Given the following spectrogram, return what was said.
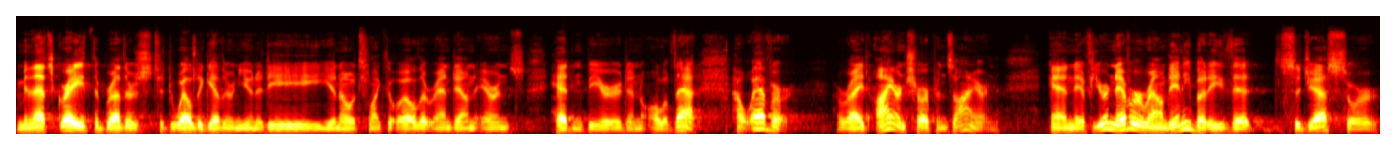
I mean, that's great, the brothers to dwell together in unity. You know, it's like the oil that ran down Aaron's head and beard and all of that. However, all right, iron sharpens iron. And if you're never around anybody that suggests or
